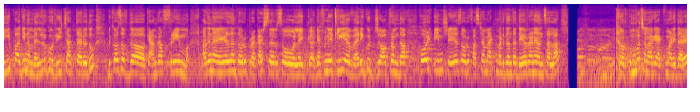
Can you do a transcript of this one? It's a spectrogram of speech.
ಡೀಪ್ ಆಗಿ ನಮ್ಮೆಲ್ರಿಗೂ ರೀಚ್ ಆಗ್ತಾ ಇರೋದು because of the camera frame ಅದನ್ನು ಹೇಳಿದಂಥವ್ರು Prakash sir so like definitely a very good job from the whole team Shreyas ಅವರು ಫಸ್ಟ್ ಟೈಮ್ ಆ್ಯಕ್ಟ್ ಮಾಡಿದಂಥ ದೇವರಾಣೆ ಅನ್ಸಲ್ಲ. ಅವ್ರು ತುಂಬ ಚೆನ್ನಾಗಿ ಆ್ಯಕ್ಟ್ ಮಾಡಿದ್ದಾರೆ.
